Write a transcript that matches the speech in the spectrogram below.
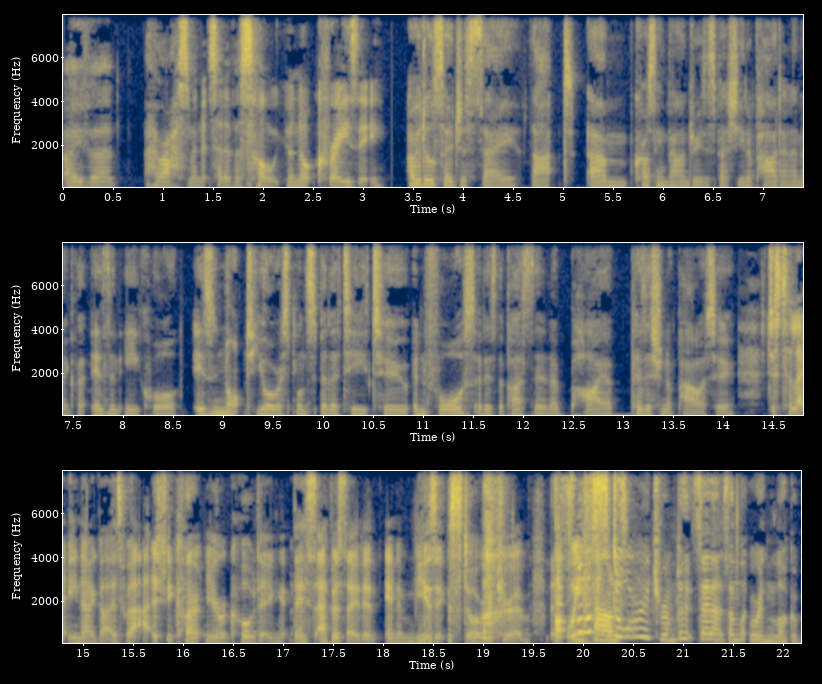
over harassment instead of assault. You're not crazy. I would also just say that um, crossing boundaries, especially in a power dynamic that isn't equal, is not your responsibility to enforce. It is the person in a higher position of power to. Just to let you know, guys, we're actually currently recording this episode in, in a music storage room, but It's we not a found storage room. Don't say that. It sounds like we're in the locker.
